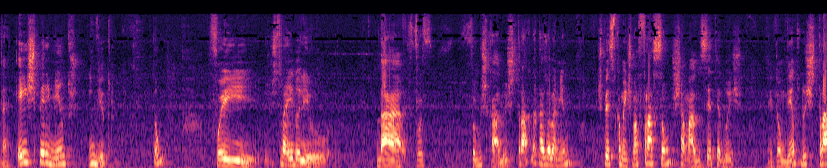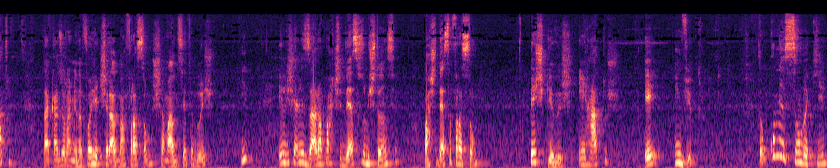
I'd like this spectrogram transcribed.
né, experimentos in vitro. Então, foi extraído ali o. Da, foi, foi buscado o extrato da caseolamina, especificamente uma fração chamada CT2. Então, dentro do extrato da caseolamina foi retirada uma fração chamada CT2 e eles realizaram a partir dessa substância, a partir dessa fração, pesquisas em ratos e in vitro. Então, começando aqui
